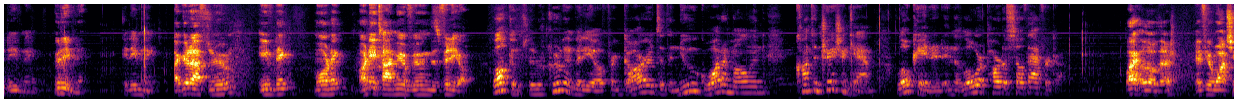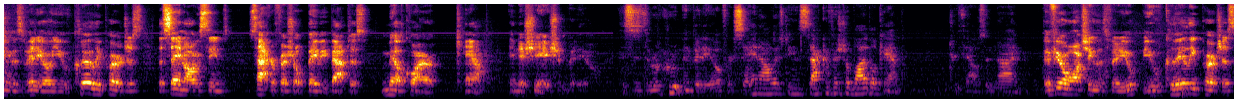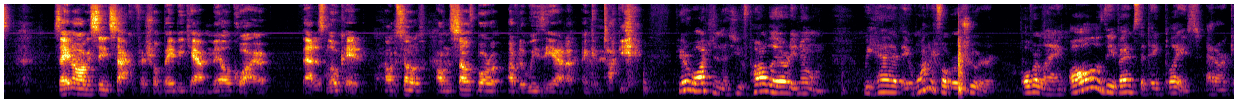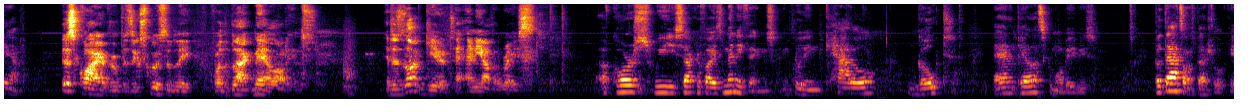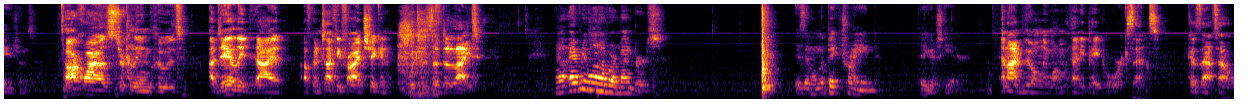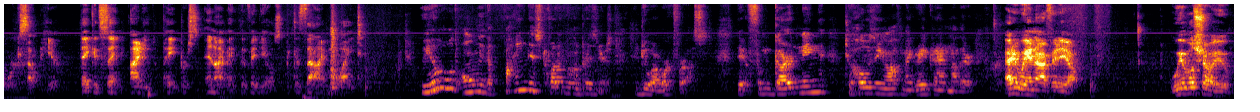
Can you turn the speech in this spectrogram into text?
Good evening. Good evening. Good evening. Uh, good afternoon, evening, morning, or any time you're viewing this video. Welcome to the recruitment video for guards at the new Guatemalan concentration camp located in the lower part of South Africa. Why, hello there. If you're watching this video, you've clearly purchased the St. Augustine's Sacrificial Baby Baptist Male Choir Camp Initiation video. This is the recruitment video for St. Augustine's Sacrificial Bible Camp 2009. If you're watching this video, you've clearly purchased St. Augustine's Sacrificial Baby Camp Male Choir that is located on, south, on the south border of Louisiana and Kentucky. If you're watching this, you've probably already known we have a wonderful brochure overlaying all of the events that take place at our camp. This choir group is exclusively for the black male audience. It is not geared to any other race. Of course, we sacrifice many things, including cattle, goat, and pale Eskimo babies. But that's on special occasions. Our choir strictly includes a daily diet of Kentucky Fried Chicken, which is a delight. Now, every one of our members is an Olympic trained figure skater. And I'm the only one with any paperwork sense, because that's how it works out here. They could sing, I need the papers, and I make the videos because I'm white. We hold only the finest Guatemalan prisoners to do our work for us. They're From gardening to hosing off my great grandmother. Anyway, in our video, we will show you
